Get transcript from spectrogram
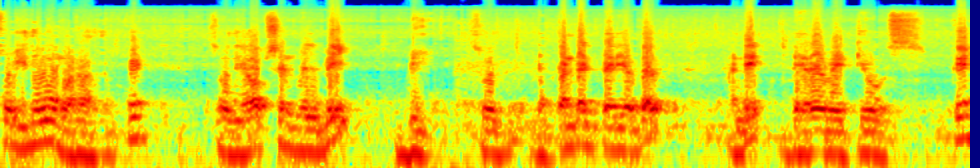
So, இதுவும் வராது. Okay. So, the option will be B. So, dependent variable and the derivatives. Okay.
